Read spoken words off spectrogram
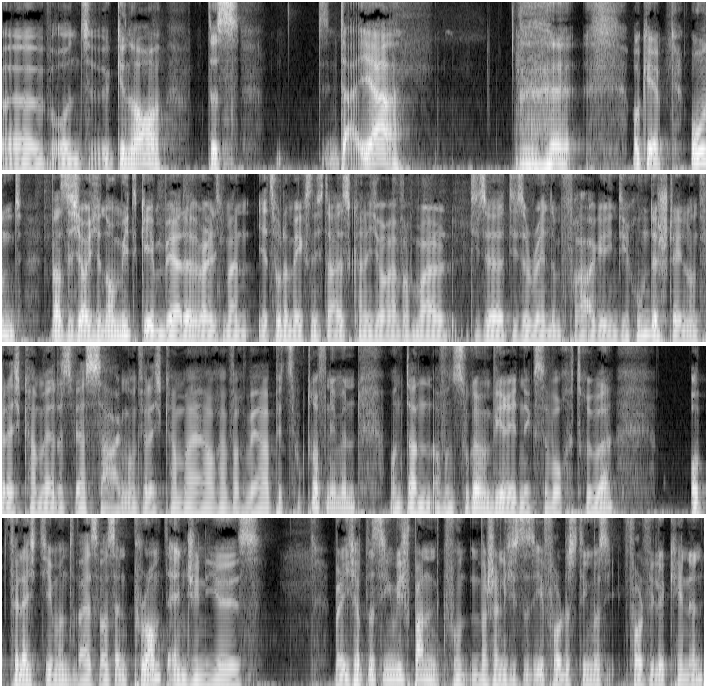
Äh, und genau, das da, ja. okay, und was ich euch noch mitgeben werde, weil ich meine, jetzt wo der Max nicht da ist, kann ich auch einfach mal diese, diese random Frage in die Runde stellen und vielleicht kann man ja das wer sagen und vielleicht kann man ja auch einfach wer Bezug drauf nehmen und dann auf uns zukommen wir reden nächste Woche drüber, ob vielleicht jemand weiß, was ein Prompt Engineer ist. Weil ich habe das irgendwie spannend gefunden. Wahrscheinlich ist das eh voll das Ding, was voll viele kennen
